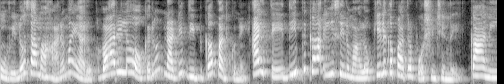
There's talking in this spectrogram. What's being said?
మూవీలో సమాహారం అయ్యారు. వారిలో ఒకరు నటి దీపిక పదుకునే. అయితే దీపిక ఈ సినిమాలో కీలక పాత్ర పోషించింది. కానీ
